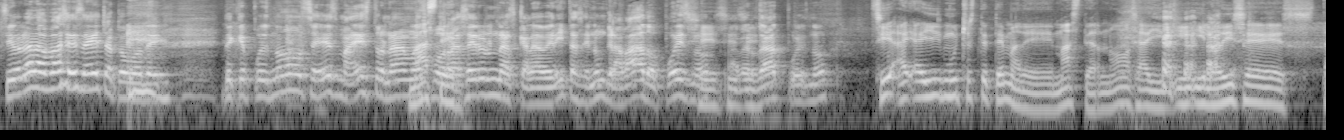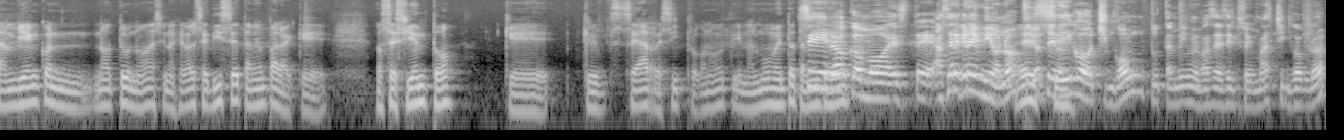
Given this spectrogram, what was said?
si nada más ese hecho como de... De que pues no se es maestro nada más por hacer unas calaveritas en un grabado, pues, ¿no? Sí, sí, la sí. verdad, pues, ¿no? Sí, hay, hay mucho este tema de máster, ¿no? O sea, y, y- y lo dices también con, no tú, ¿no? Sino en general se dice también para que, no sé, siento que, que sea recíproco, ¿no? Y en algún momento también... Sí, ¿no? Como este, hacer gremio, ¿no? Si yo te digo chingón, tú también me vas a decir que soy más chingón, ¿no?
